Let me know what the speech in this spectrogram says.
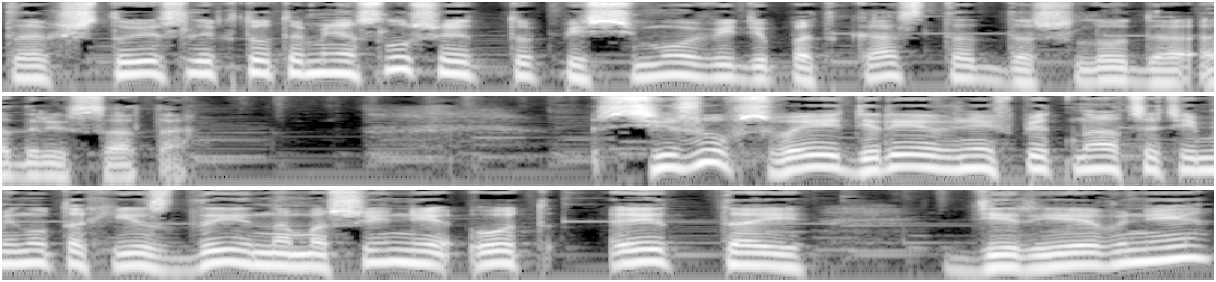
Так что, если кто-то меня слушает, то письмо в виде подкаста дошло до адресата. Сижу в своей деревне в 15 минутах езды на машине от этой деревни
